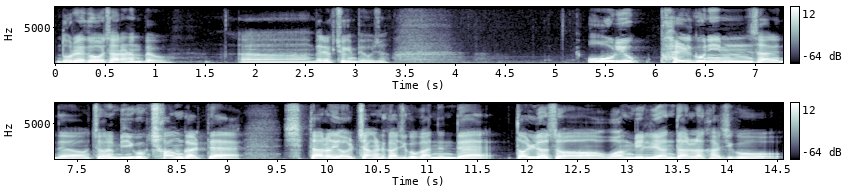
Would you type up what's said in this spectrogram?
노래도 잘하는 배우, 어, 매력적인 배우죠. 5689님 사연인데요. 저는 미국 처음 갈 때 10달러 10장을 가지고 갔는데 떨려서 one million dollar 가지고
